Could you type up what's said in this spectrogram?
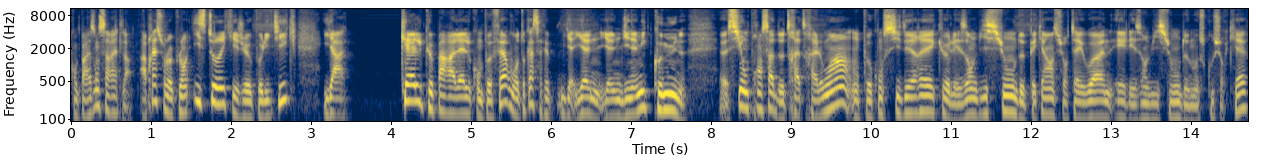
comparaison s'arrête là. Après, sur le plan historique et géopolitique, il y a quelques parallèles qu'on peut faire, ou en tout cas, il y, a une dynamique commune. Euh, si on prend ça de très très loin, on peut considérer que les ambitions de Pékin sur Taïwan et les ambitions de Moscou sur Kiev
